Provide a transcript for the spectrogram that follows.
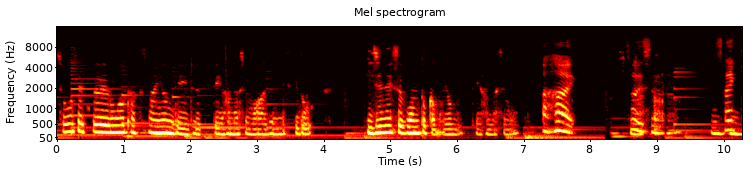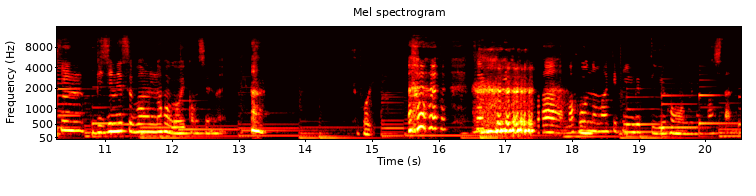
小説もたくさん読んでいるっていう話もあるんですけどビジネス本とかも読むっていう話もあ、はい。そうですね最近、ビジネス本の方が多いかもしれない。すごい。最近は、魔法のマーケティングっていう本を読みましたね。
